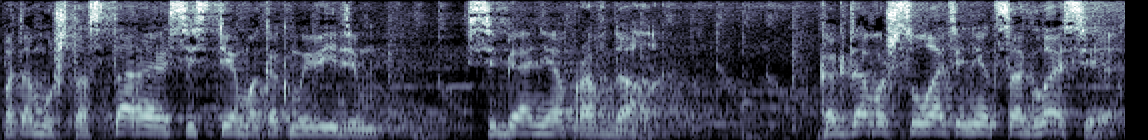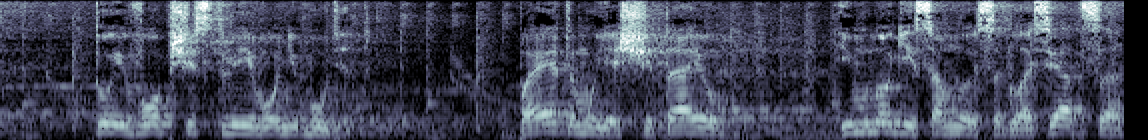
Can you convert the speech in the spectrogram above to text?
потому что старая система, как мы видим, себя не оправдала. Когда в Ашсулате нет согласия, то и в обществе его не будет. Поэтому я считаю, и многие со мной согласятся,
